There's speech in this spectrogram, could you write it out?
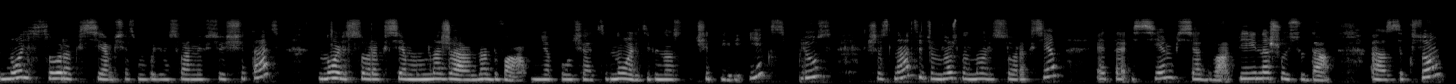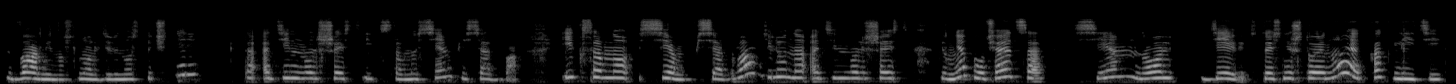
0,47. Сейчас мы будем с вами все считать. 0,47 умножаю на 2. У меня получается 0,94х плюс 16 умножить на 0,47. Это 7,52. Переношу сюда а, с х. 2 минус 0,94. Это 1,06. х равно 7,52. х равно 7,52 делю на 1,06. И у меня получается 7,0. 9, то есть не что иное, как литий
